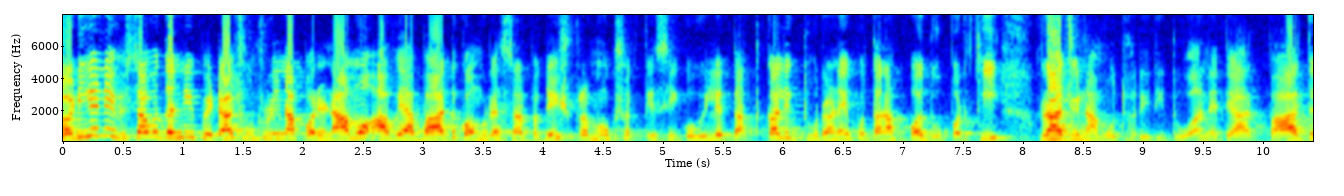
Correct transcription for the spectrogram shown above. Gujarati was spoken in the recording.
કડી અને વિસાવદરની પેટા ચૂંટણીના પરિણામો આવ્યા બાદ કોંગ્રેસના પ્રદેશ પ્રમુખ શક્તિસિંહ ગોહિલે તાત્કાલિક ધોરણે પોતાના પદ ઉપરથી રાજીનામું ધરી દીધું અને ત્યારબાદ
